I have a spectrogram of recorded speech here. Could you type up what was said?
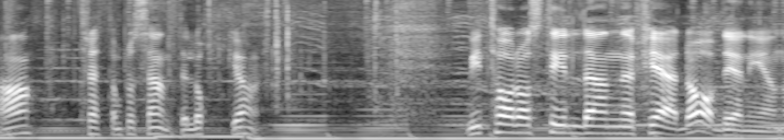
Ja, 13 procent, det lockar. Vi tar oss till den fjärde avdelningen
